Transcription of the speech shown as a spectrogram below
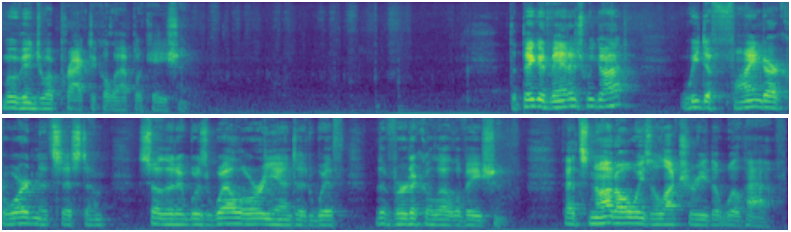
move into a practical application. The big advantage we got, we defined our coordinate system so that it was well oriented with the vertical elevation. That's not always a luxury that we'll have.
